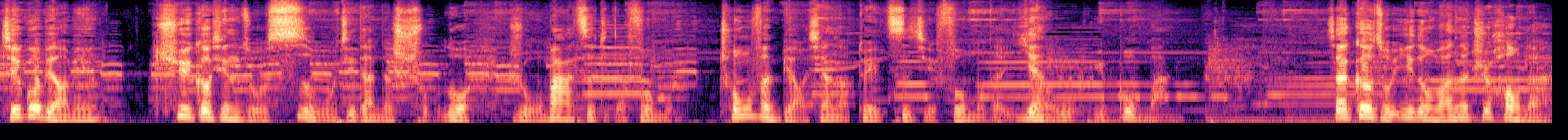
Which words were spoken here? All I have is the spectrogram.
结果表明，去个性组肆无忌惮地数落、辱骂自己的父母，充分表现了对自己父母的厌恶与不满。在各组议论完了之后呢，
